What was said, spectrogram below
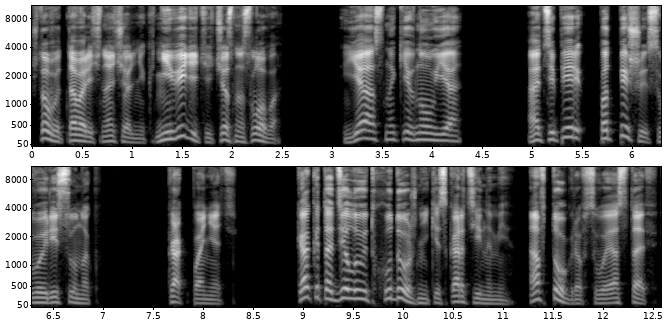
Что вы, товарищ начальник, не видите, честно слово?» «Ясно», — кивнул я. «А теперь подпиши свой рисунок». «Как понять?» «Как это делают художники с картинами? Автограф свой оставь».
